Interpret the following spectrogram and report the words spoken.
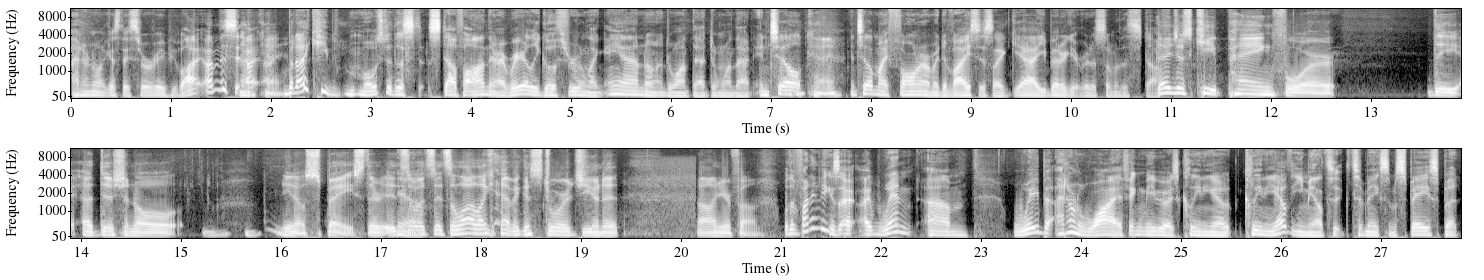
I don't know. I guess they survey people. I, I'm the same, I- I- but I keep most of this stuff on there. I rarely go through and like, yeah, no, I don't want that, don't want that until Okay. until my phone or my device is like, yeah, you better get rid of some of this stuff. they just keep paying for the additional you know space there it's, so it's it's a lot like having a storage unit on your phone Well, the funny thing is, I, I went um, way back. I don't know why. I think maybe I was cleaning out cleaning out the email to, to make some space, but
